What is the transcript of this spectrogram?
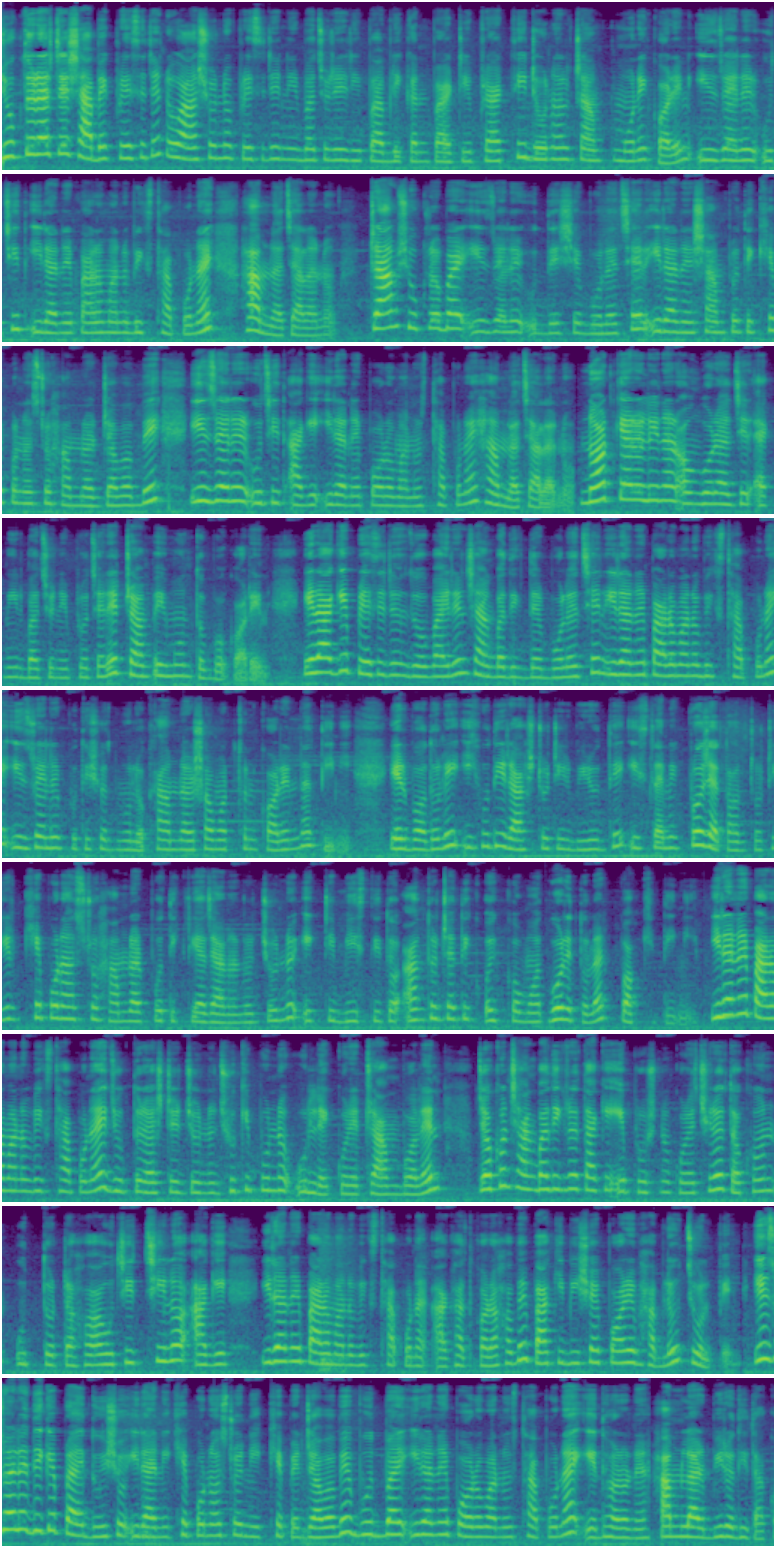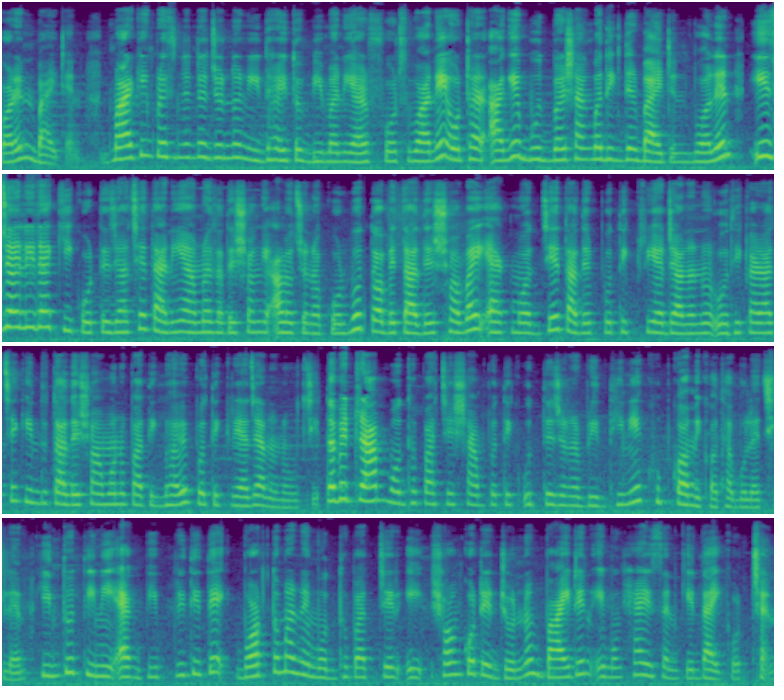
যুক্তরাষ্ট্রের সাবেক প্রেসিডেন্ট ও আসন্ন প্রেসিডেন্ট নির্বাচনে রিপাবলিকান পার্টির প্রার্থী ডোনাল্ড ট্রাম্প মনে করেন, ইসরায়েলের উচিত ইরানের পারমাণবিক স্থাপনায় হামলা চালানো। ট্রাম্প শুক্রবার ইসরায়েলের উদ্দেশ্যে বলেছেন, ইরানের সাম্প্রতিক ক্ষেপণাস্ত্র হামলার জবাবে ইসরায়েলের উচিত আগে ইরানের পরমাণু স্থাপনায় হামলা চালানো। নর্থ ক্যারোলিনার অঙ্গরাজ্যের এক নির্বাচনী প্রচারে ট্রাম্প এই মন্তব্য করেন। এর আগে প্রেসিডেন্ট জো বাইডেন সাংবাদিকদের বলেছেন, ইরানের পারমাণবিক স্থাপনায় ইসরায়েলের প্রতিশোধমূলক হামলার সমর্থন করেন না তিনি। এর বদলে ইহুদি রাষ্ট্রটির বিরুদ্ধে ইসলামিক প্রজাতন্ত্রটির ক্ষেপণাস্ত্র হামলার প্রতিক্রিয়া জানানোর জন্য একটি বিস্তৃত আন্তর্জাতিক ঐক্যমত গড়ে তোলার পক্ষে তিনি। ইরানের পারমাণবিক স্থাপনায় যুক্তরাষ্ট্রের জন্য ঝুঁকিপূর্ণ উল্লেখ করে ট্রাম্প বলেন যখন সাংবাদিকরা তাকে এ প্রশ্ন করেছিল, তখন উত্তরটা হওয়া উচিত ছিল, আগে ইরানের পারমাণবিক স্থাপনায় আঘাত করা হবে, বাকি বিষয় পরে ভাবলেও চলবে। ইসরায়েলের দিকে প্রায় দুইশো ইরানি ক্ষেপণাস্ত্র নিক্ষেপের জবাবে বুধবার ইরানের পরমাণু স্থাপনায় এ ধরনের হামলার বিরোধিতা করেন বাইডেন। মার্কিন প্রেসিডেন্টের জন্য নির্ধারিত বিমান এয়ারফোর্স ওয়ানে ওঠার আগে বুধবার সাংবাদিকদের বাইডেন বলেন, ইসরায়েলিরা কি করতে যাচ্ছে তা নিয়ে আমরা তাদের সঙ্গে আলোচনা করব তবে তাদের সবাই একমত যে তাদের প্রতিক্রিয়া জানানোর অধিকার আছে, কিন্তু তাদের সমানুপাতিকভাবে প্রতিক্রিয়া জানানো উচিত। তবে ট্রাম্প মধ্যপ্রাচ্যের সাম্প্রতিক উত্তেজনা বৃদ্ধি নিয়ে খুব কমই কথা বলেছিলেন। কিন্তু তিনি এক বিবৃতিতে বর্তমানে মধ্যপ্রাচ্যের এই সংকটের জন্য বাইডেন এবং হ্যারিসনকে দায়ী করছেন।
